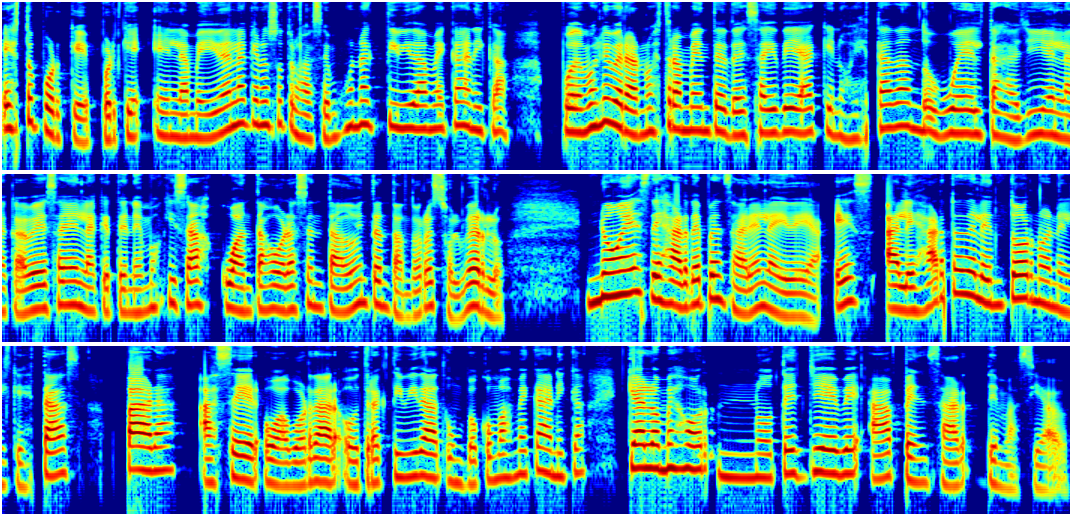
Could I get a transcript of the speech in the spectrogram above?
¿Esto por qué? Porque en la medida en la que nosotros hacemos una actividad mecánica, podemos liberar nuestra mente de esa idea que nos está dando vueltas allí en la cabeza en la que tenemos quizás cuántas horas sentado intentando resolverlo. No es dejar de pensar en la idea, es alejarte del entorno en el que estás para hacer o abordar otra actividad un poco más mecánica que a lo mejor no te lleve a pensar demasiado.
